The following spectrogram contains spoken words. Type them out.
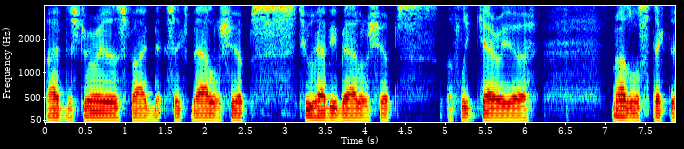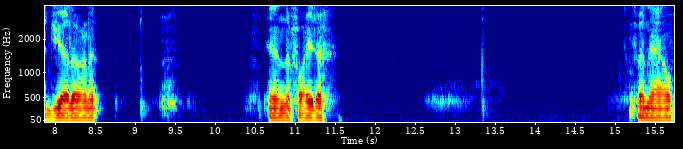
Five destroyers, five, six battleships, two heavy battleships, a fleet carrier. Might as well stick the jet on it. And the fighter. For now.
